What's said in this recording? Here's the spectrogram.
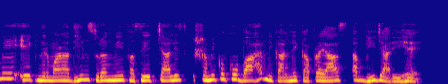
में एक निर्माणाधीन सुरंग में फंसे 40 श्रमिकों को बाहर निकालने का प्रयास अब भी जारी है।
